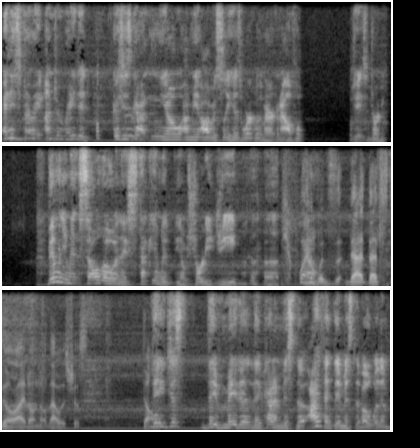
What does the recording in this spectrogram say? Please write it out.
And he's very underrated because oh, he's gotten, you know, I mean, obviously his work with American Alpha, Jason Jordan. Then when he went solo and they stuck him with, you know, Shorty G. what was that? That's still, I don't know. That was just dumb. They just, they've made it, they kind of missed the, I think they missed the boat with him.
